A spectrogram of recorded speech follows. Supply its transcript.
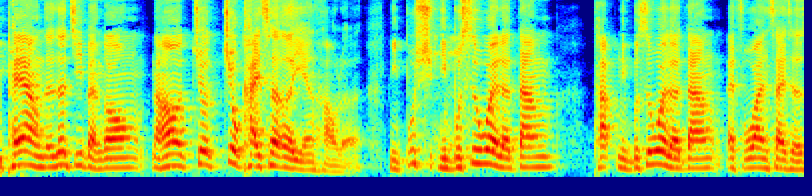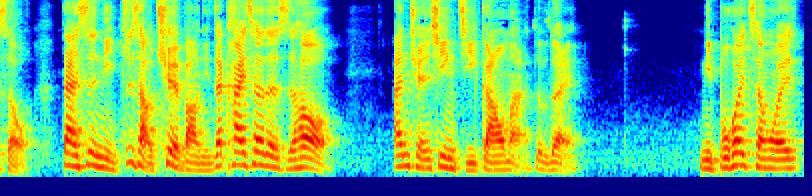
培养的这基本功，然后就就开车而言好了，你不需你不是为了当他，你不是为了当 F1 赛车手，但是你至少确保你在开车的时候安全性极高嘛，对不对？你不会成为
